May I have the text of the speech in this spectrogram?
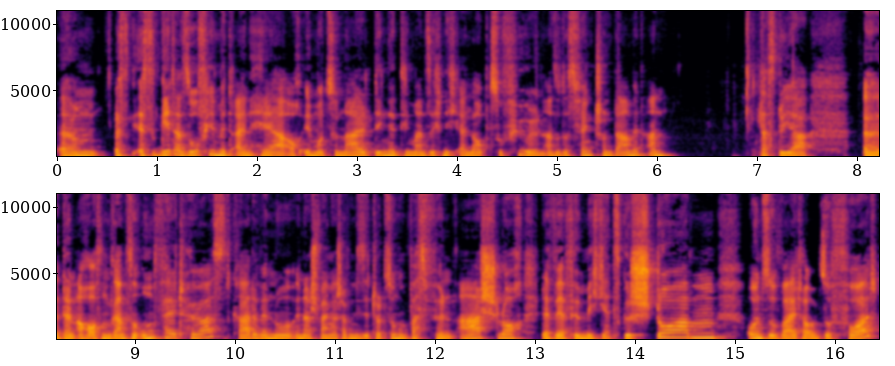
ähm, es, es geht da so viel mit einher, auch emotional Dinge, die man sich nicht erlaubt zu fühlen. Also das fängt schon damit an, dass du ja äh, dann auch auf dem ganzen Umfeld hörst, gerade wenn du in der Schwangerschaft in die Situation, was für ein Arschloch, der wäre für mich jetzt gestorben und so weiter und so fort.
